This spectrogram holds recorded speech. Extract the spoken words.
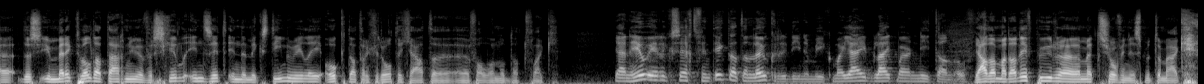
Uh, dus je merkt wel dat daar nu een verschil in zit in de mixed team relay, ook dat er grote gaten uh, vallen op dat vlak. Ja, en heel eerlijk gezegd vind ik dat een leukere dynamiek, maar jij blijkbaar niet dan. Of... Ja, dat, maar dat heeft puur met chauvinisme te maken.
